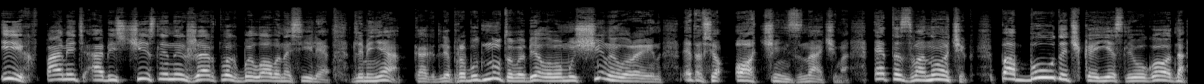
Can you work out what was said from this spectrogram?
их» в память о бесчисленных жертвах былого насилия. Для меня, как для пробуднутого белого мужчины, Лоррейн, это все очень значимо. Это звоночек, побудочка, если угодно,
